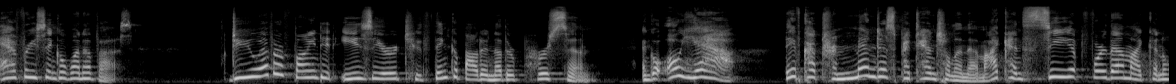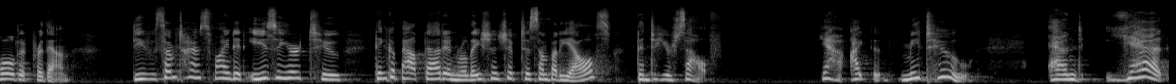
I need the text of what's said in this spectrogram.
every single one of us? Do you ever find it easier to think about another person and go, oh, yeah, they've got tremendous potential in them. I can see it for them, I can hold it for them. Do you sometimes find it easier to think about that in relationship to somebody else than to yourself? Yeah, I, me too. And yet,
